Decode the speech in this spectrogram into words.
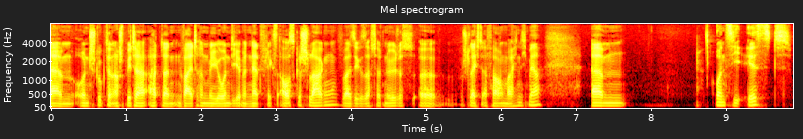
Ähm, und schlug dann auch später, hat dann einen weiteren Millionendeal mit Netflix ausgeschlagen, weil sie gesagt hat, nö, das äh, schlechte Erfahrung mache ich nicht mehr. Ähm, und sie ist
